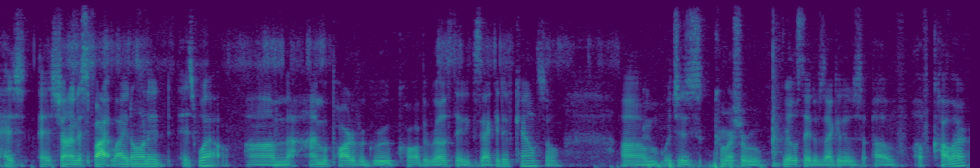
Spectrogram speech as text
has has shined a spotlight on it as well. Um, I'm a part of a group called the Real Estate Executive Council, um, which is commercial real estate executives of of color.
